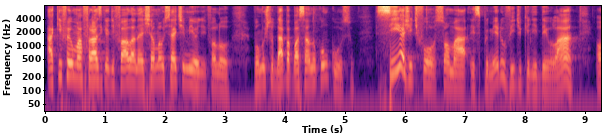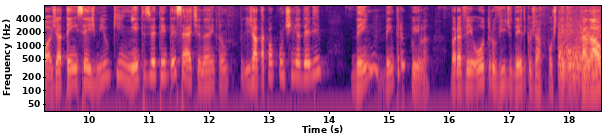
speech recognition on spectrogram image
Aqui foi uma frase que ele fala, né? Chama os 7 mil, ele falou. Vamos estudar para passar no concurso. Se a gente for somar esse primeiro vídeo que ele deu lá, ó, já tem 6.587, né? Então ele já tá com a continha dele bem, bem tranquila. Bora ver outro vídeo dele que eu já postei aqui no canal.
